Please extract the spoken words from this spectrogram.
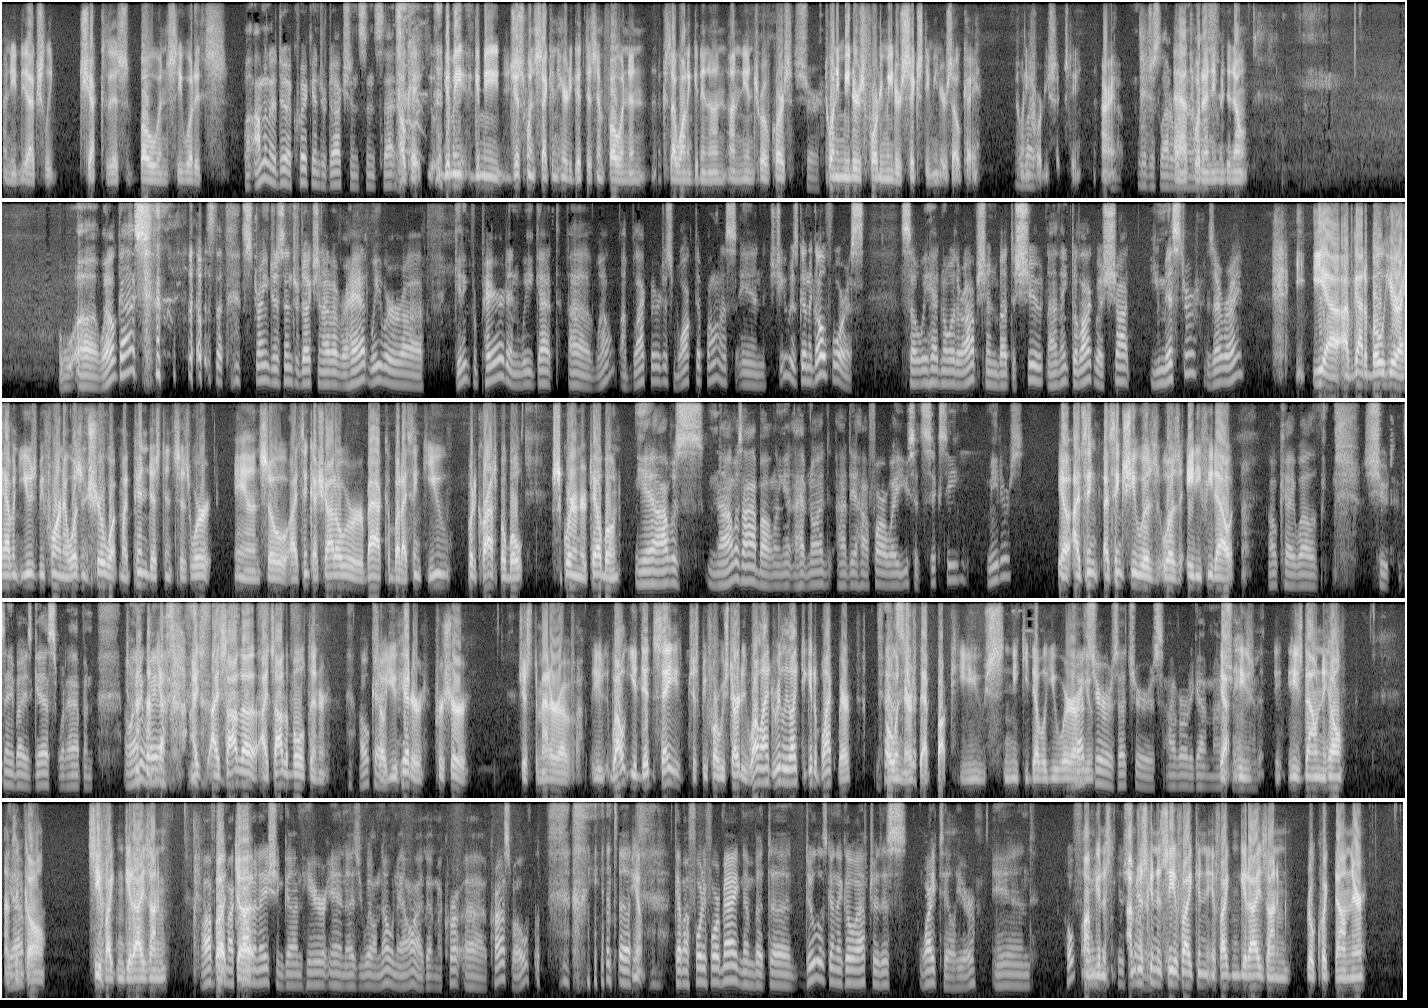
I need to actually check this bow and see what it's Well, I'm gonna do a quick introduction since that. Okay, give me give me just one second here to get this info, and then because I want to get in on on the intro, of course. Sure. Twenty meters, forty meters, sixty meters. Okay, We'll 20, let- 40, 60. All right, We'll just let her. run that's what I needed to know. Uh, well, guys, that was the strangest introduction I've ever had. We were uh, getting prepared, and we got uh, well, a black bear just walked up on us, and she was gonna go for us. So we had no other option but to shoot. I think bear shot. You missed her. Is that right? Yeah, I've got a bow here I haven't used before, and I wasn't sure what my pin distances were, and so I think I shot over her back, but I think you put a crossbow bolt square in her tailbone. Yeah, I was. No, I was eyeballing it. I have no idea how far away. You said sixty meters. Yeah, I think I think she was was eighty feet out. Okay, well, shoot, it's anybody's guess what happened. Oh, anyway, Yeah, I, I saw the I saw the bolt in her. okay. So you hit her for sure. Just a matter of you, well, you did say just before we started. Well, I'd really like to get a black bear. oh, and there's that buck. You sneaky devil! You where are you? That's yours. That's yours. I've already got my. Yeah, he's in. he's down the hill. I Yeah. think I'll see if I can get eyes on him. Well, I've got my but, uh, combination gun here, and as you well know now, I've got my cro- uh, crossbow, and uh, Yeah. got my 44 Magnum. But uh, Dula's going to go after this whitetail here, and hopefully, I'm gonna. get a I'm just gonna see if I can if I can get eyes on him real quick down there.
